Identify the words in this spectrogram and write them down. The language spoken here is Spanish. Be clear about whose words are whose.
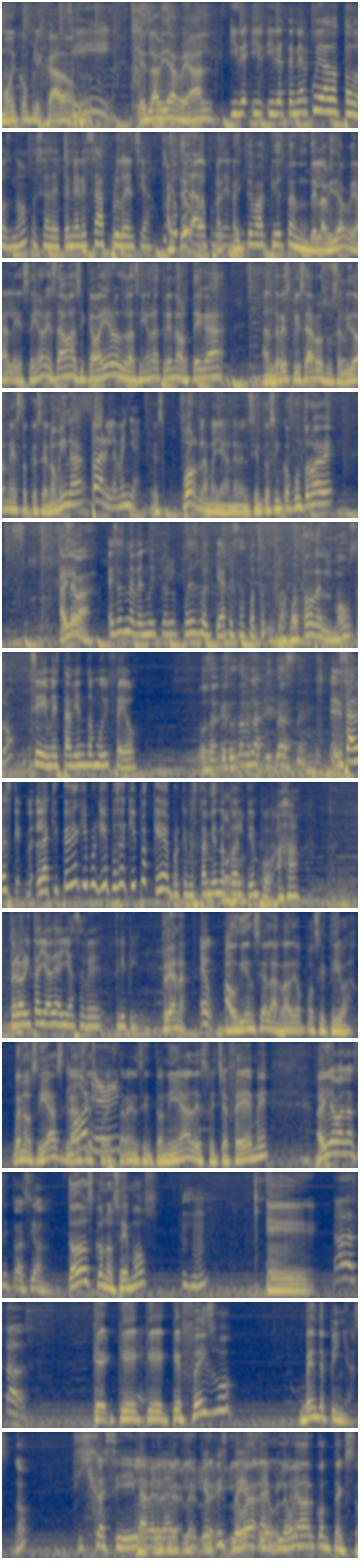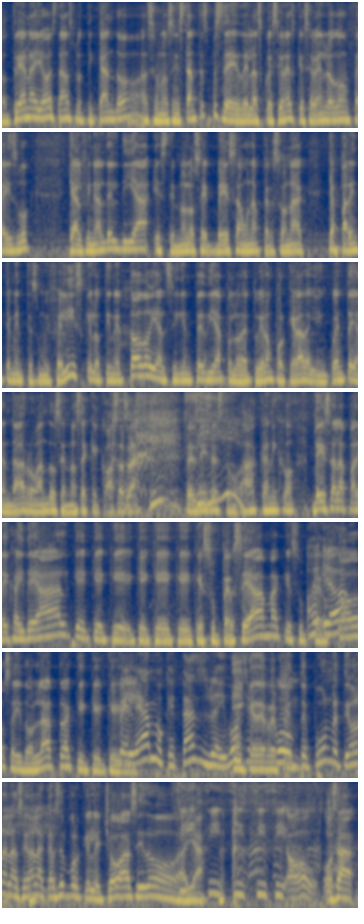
Speaker 1: muy complicado.
Speaker 2: Sí.
Speaker 1: Es la vida real.
Speaker 2: Y de, y, de tener cuidado todos, ¿no? O sea, de tener esa prudencia. Pues ahí te, cuidado, prudencia.
Speaker 1: Ahí te va qué tan de la vida real es. Señores, damas y caballeros, la señora Trena Ortega, Andrés Pizarro, su servidor esto que se denomina...
Speaker 2: Por la mañana.
Speaker 1: Es por la mañana en el 105.9. Ahí le va.
Speaker 2: Esos me ven muy feo. ¿Lo puedes voltear esa foto?
Speaker 1: ¿La foto del monstruo?
Speaker 2: Sí, me está viendo muy feo.
Speaker 1: O sea, que tú también la quitaste.
Speaker 2: Eh, ¿Sabes qué? La quité de aquí porque, pues aquí para qué? Porque me están viendo todo el tiempo. Ajá. Pero ahorita ya de allá se ve creepy.
Speaker 1: Triana, audiencia de la radio positiva. Buenos días, gracias por estar en sintonía de Switch FM. Ahí le va la situación. Todos conocemos.
Speaker 2: Eh, todos, todos.
Speaker 1: Que, que, que Facebook vende piñas, ¿no?
Speaker 2: Hijo, sí, la verdad, qué
Speaker 1: tristeza. Le voy, a, dar contexto. Triana y yo estábamos platicando hace unos instantes pues de, de las cuestiones que se ven luego en Facebook que al final del día, este, no lo sé, ves a una persona que aparentemente es muy feliz, que lo tiene todo y al siguiente día pues lo detuvieron porque era delincuente y andaba robándose no sé qué cosas. Entonces dices tú, ah, canijo, ves a la pareja ideal que, que, que, que, que, que, súper se ama, que súper todo se idolatra, que, que, que
Speaker 2: pelea moquetas,
Speaker 1: y que de repente, pum, metieron a la señora a la cárcel porque le echó ácido allá.
Speaker 2: Sí, sí, sí, sí, oh,
Speaker 1: O sea,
